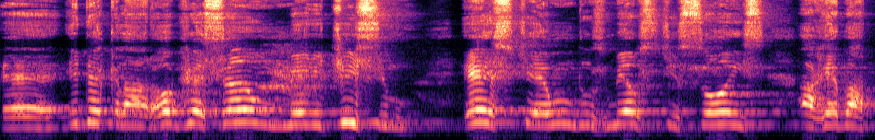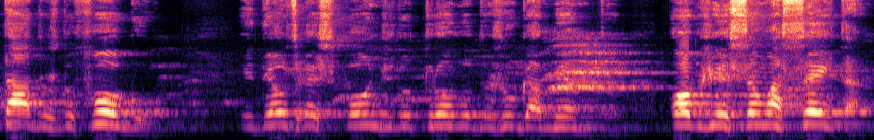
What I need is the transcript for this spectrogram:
é, e declara: objeção, meritíssimo, este é um dos meus tições arrebatados do fogo. E Deus responde do trono do julgamento objeção aceita.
